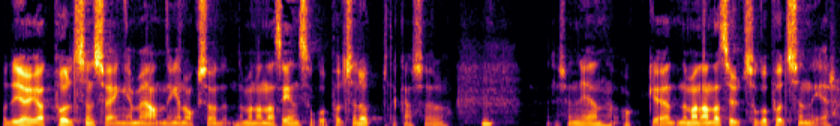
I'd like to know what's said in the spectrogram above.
Och det gör ju att pulsen svänger med andningen också. När man andas in så går pulsen upp, det kanske mm. jag känner igen. Och eh, när man andas ut så går pulsen ner.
